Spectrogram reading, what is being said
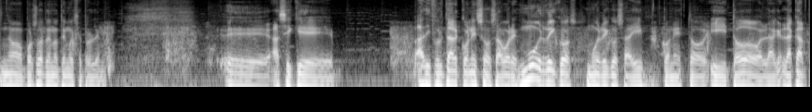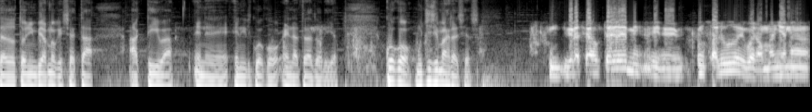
No, por suerte no tengo ese problema. Eh, así que a disfrutar con esos sabores muy ricos, muy ricos ahí con esto y todo la, la carta de otoño-invierno que ya está activa en, eh, en el Cuoco, en la tratoría. Cuoco, muchísimas gracias. Gracias a ustedes, eh, un saludo y bueno, mañana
